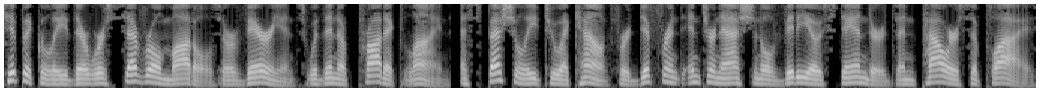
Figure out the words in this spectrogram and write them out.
Typically there were several models or variants within a product line, especially to account for different international video standards and power supplies.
